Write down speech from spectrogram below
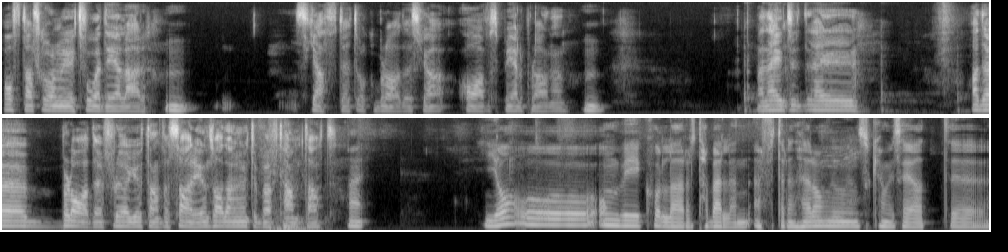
Oftast går de ju i två delar. Mm. Skaftet och bladet ska av spelplanen. Mm. Men det är ju inte... Det är ju... Hade bladet flög utanför sargen så hade han inte behövt hämtat. Nej. Ja, och om vi kollar tabellen efter den här omgången så kan vi säga att eh,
